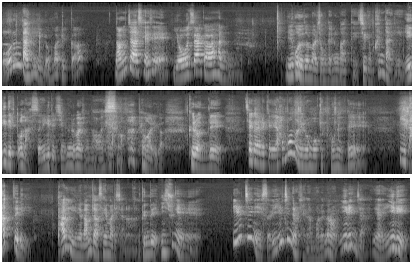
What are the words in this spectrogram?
어른 닭이 몇 마리일까? 남자 셋에 여자가 한 일곱 여덟 마리 정도 되는 것 같아. 지금 큰 닭이. 애기들이 또 났어. 애기들이 지금 열 마리 정도 나와 있어. 병아리가. 그런데 제가 이렇게 한 번은 이렇게 보는데 이 닭들이 닭이 이제 남자가 세 마리잖아. 근데 이 중에 일진이 있어요. 일진 이렇게 뭐라 1인자. 예, 1위,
